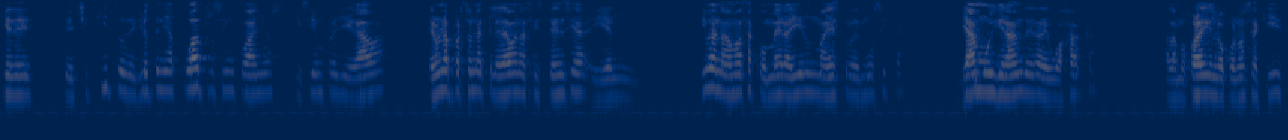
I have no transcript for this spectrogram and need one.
que de chiquito, de, yo tenía cuatro o cinco años y siempre llegaba. Era una persona que le daban asistencia y él iba nada más a comer. Ahí era un maestro de música, ya muy grande, era de Oaxaca. A lo mejor alguien lo conoce aquí,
